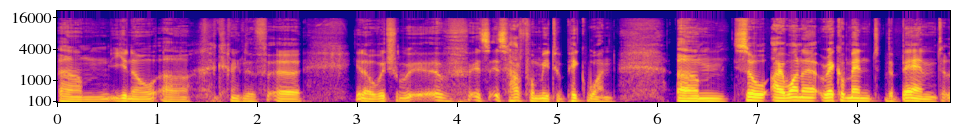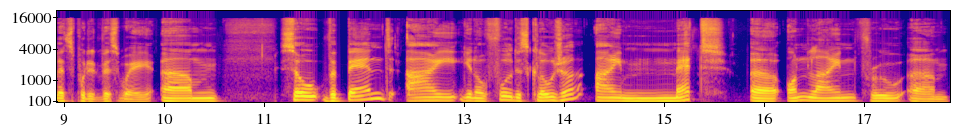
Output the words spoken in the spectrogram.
um, you know, uh, kind of, uh, you know, which uh, it's it's hard for me to pick one. Um, so I want to recommend the band. Let's put it this way. Um, so the band, I, you know, full disclosure, I met online through um,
